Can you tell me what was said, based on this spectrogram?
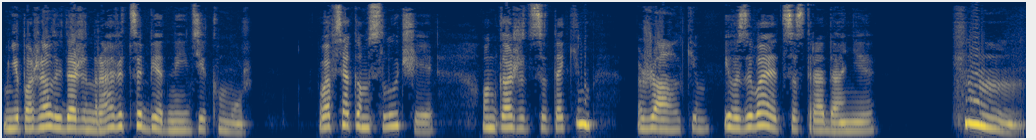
Мне, пожалуй, даже нравится бедный Дик Мур. Во всяком случае, он кажется таким жалким и вызывает сострадание». «Хм...»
